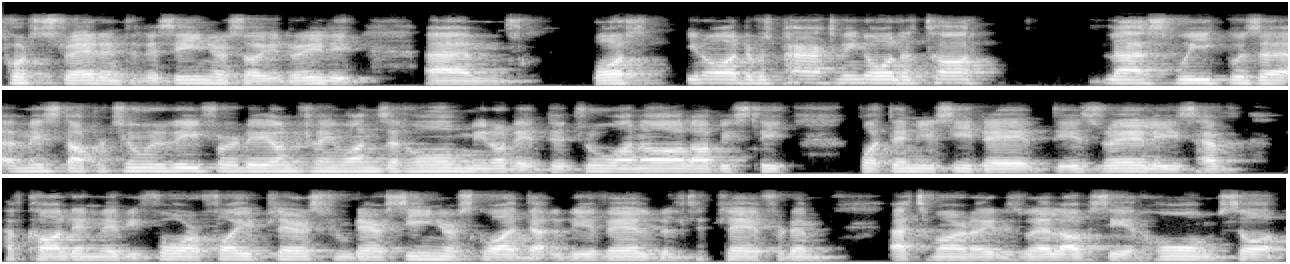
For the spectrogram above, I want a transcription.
put straight into the senior side, really. Um, but you know, there was part of me, you know, that thought last week was a, a, missed opportunity for the under 21s at home. You know, they, they drew on all, obviously, but then you see the, the Israelis have, have called in maybe four or five players from their senior squad that will be available to play for them at tomorrow night as well, obviously at home. So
